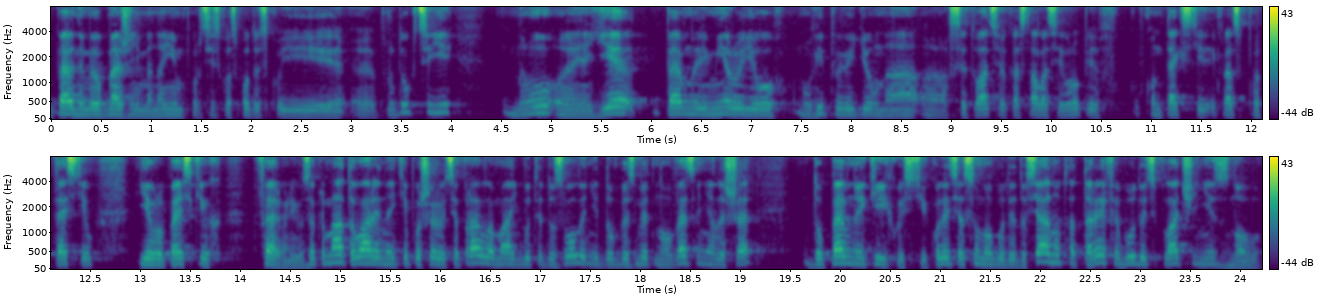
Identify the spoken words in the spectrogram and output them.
певними обмеженнями на імпорт сільськогосподарської е, продукції ну, е, є певною мірою ну, відповіддю на е, ситуацію, яка сталася в Європі в, контексті якраз протестів європейських фермерів. Зокрема, товари, на які поширюються правила, мають бути дозволені до безмитного ввезення лише до певної кількості. Коли ця сума буде досягнута, тарифи будуть сплачені знову.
